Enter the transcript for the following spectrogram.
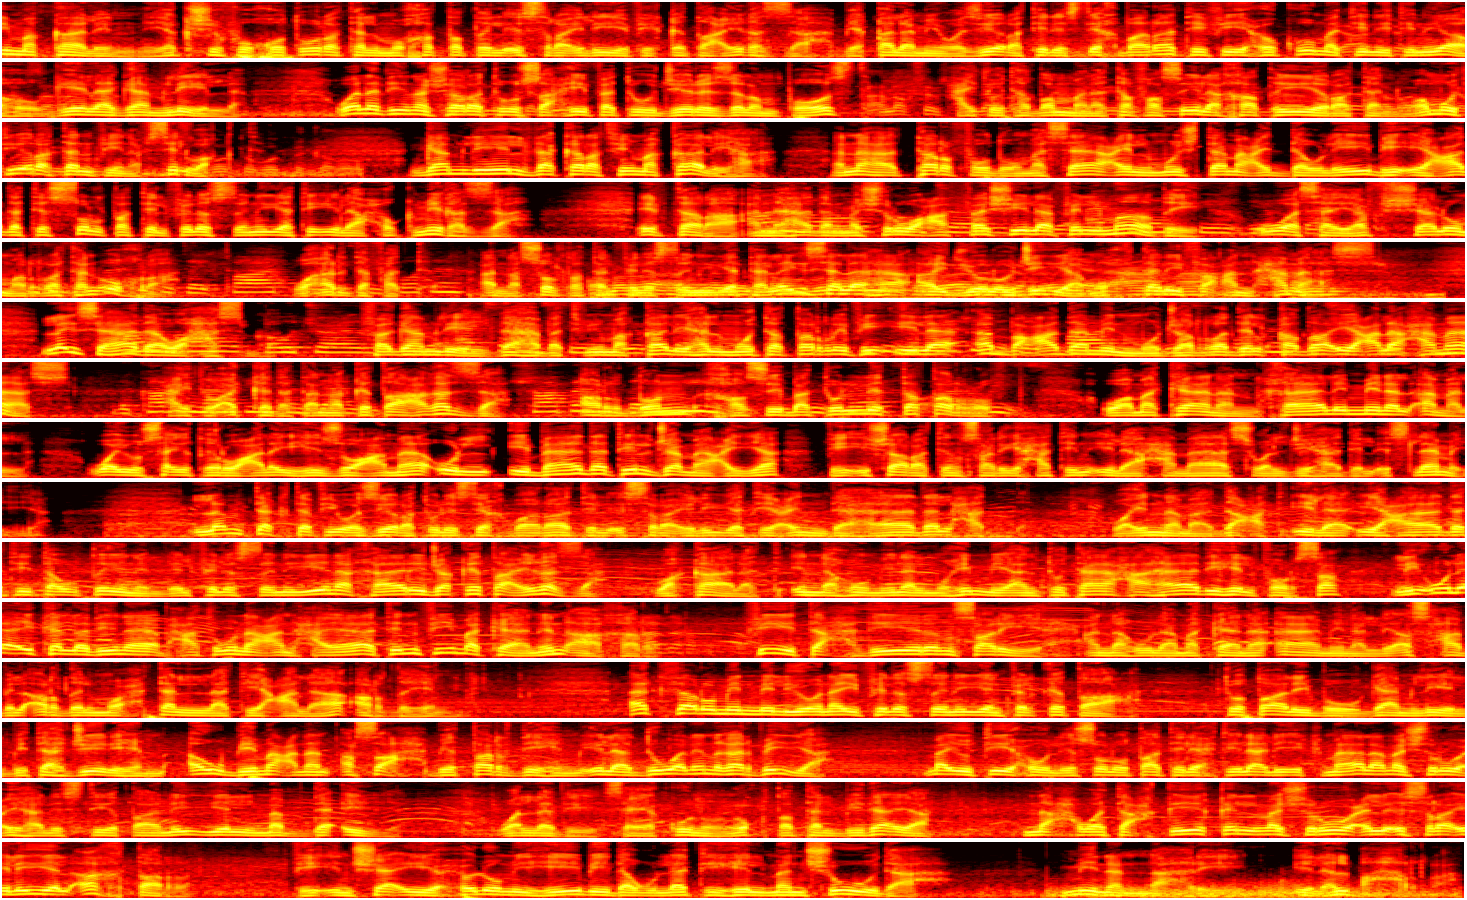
في مقال يكشف خطورة المخطط الإسرائيلي في قطاع غزة بقلم وزيرة الاستخبارات في حكومة نتنياهو جيلا جامليل والذي نشرته صحيفة جيرزلم بوست حيث تضمن تفاصيل خطيرة ومثيرة في نفس الوقت. جامليل ذكرت في مقالها أنها ترفض مساعي المجتمع الدولي بإعادة السلطة الفلسطينية إلى حكم غزة. إذ ترى أن هذا المشروع فشل في الماضي وسيفشل مرة أخرى. وأردفت أن السلطة الفلسطينية ليس لها أيديولوجية مختلفة عن حماس. ليس هذا وحسب. فجامليل ذهبت في مقالها المتطرف إلى أبعد من مجرد القضاء على حماس حيث أكدت أن قطاع غزة أرض خصبة للتطرف ومكانا خال من الأمل ويسيطر عليه زعماء الإبادة الجماعية في إشارة صريحة إلى حماس والجهاد الإسلامي. لم تكتف وزيرة الاستخبارات الإسرائيلية عند هذا الحد وإنما دعت إلى إعادة توطين للفلسطينيين خارج قطاع غزة وقالت إنه من المهم أن تتاح هذه الفرصة لأولئك الذين يبحثون عن حياة في مكان آخر. في تحذير صريح أنه لا مكان آمنا لأصحاب الأرض المحتلة على أرضهم. أكثر من مليوني فلسطيني في القطاع تطالب جامليل بتهجيرهم أو بمعنى أصح بطردهم إلى دول غربية ما يتيح لسلطات الاحتلال إكمال مشروعها الاستيطاني المبدئي والذي سيكون نقطة البداية نحو تحقيق المشروع الإسرائيلي الأخطر في إنشاء حلمه بدولته المنشودة من النهر إلى البحر.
